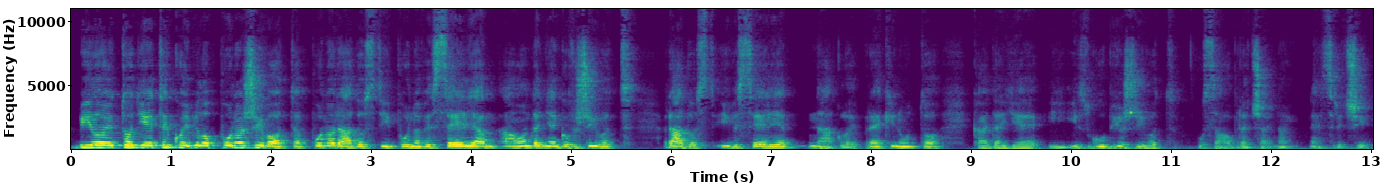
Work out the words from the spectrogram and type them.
Bilo je to dijete koje je bilo puno života, puno radosti i puno veselja, a onda njegov život, radost i veselje naglo je prekinuto kada je i izgubio život u saobraćajnoj nesreći.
